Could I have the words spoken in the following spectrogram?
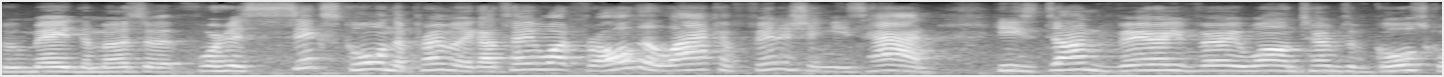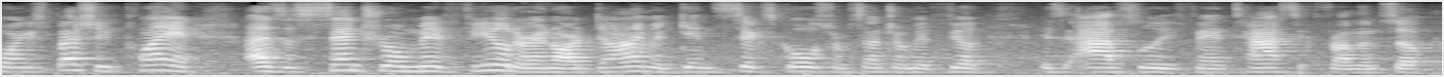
who made the most of it. For his sixth goal in the Premier League, I'll tell you what, for all the lack of finishing he's had, he's done very, very well in terms of goal scoring, especially playing as a central midfielder in our diamond. Getting six goals from central midfield is absolutely fantastic from him. So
